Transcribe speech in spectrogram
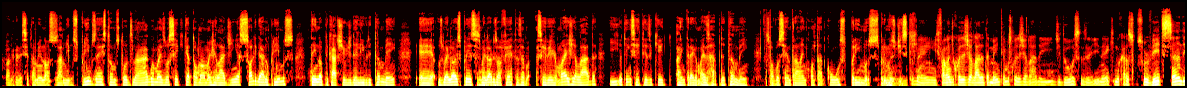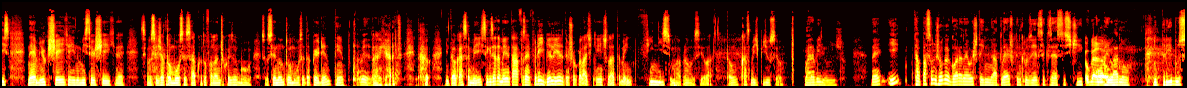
Agradecer também nossos amigos primos, né? Estamos todos na água, mas você que quer tomar uma geladinha, é só ligar no Primos. Tem no aplicativo de delivery também. É, os melhores preços, as melhores ofertas, a cerveja mais gelada e eu tenho certeza que a entrega mais rápida também. Só você entrar lá em contato com os primos, primos Disc. Muito bem. E falando de coisa gelada também, temos coisa gelada aí, de doces aí, né? Que no caso são sorvetes, sundaes, né? Milkshake aí no Mr. Shake, né? Se você já tomou, você sabe que eu tô falando de coisa boa. Se você não tomou, você tá perdendo tempo. Tá mesmo? Tá ligado? Então, então caça meio. Se quiser também tá fazendo free, beleza, tem um chocolate quente lá também, finíssimo lá pra você lá. Então, de pedir o seu. Maravilhoso. Né? E tá passando jogo agora, né? Hoje tem Atlético, tem Cruzeiro, se você quiser assistir, O Galão. corre lá no, no Tribus.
